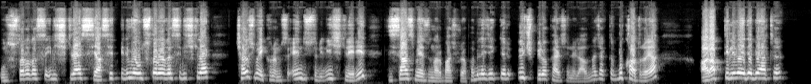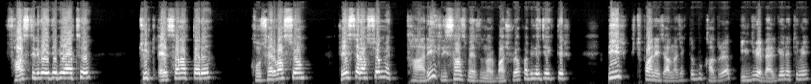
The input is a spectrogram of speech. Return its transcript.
uluslararası ilişkiler, siyaset bilimi ve uluslararası ilişkiler, çalışma ekonomisi, endüstri ilişkileri lisans mezunları başvuru yapabilecektir. 3 büro personeli alınacaktır. Bu kadroya Arap dili ve edebiyatı, Fars dili ve edebiyatı, Türk el sanatları, konservasyon, restorasyon ve tarih lisans mezunları başvuru yapabilecektir. Bir kütüphaneci alınacaktır. Bu kadroya bilgi ve belge yönetimi,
